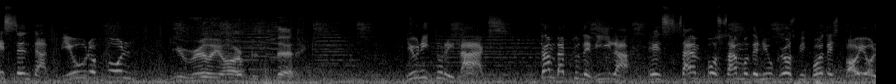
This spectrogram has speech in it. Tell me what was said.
Isn't that beautiful? You really are pathetic. You need to relax. Come back to the villa and sample some of the new girls before they spoil.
